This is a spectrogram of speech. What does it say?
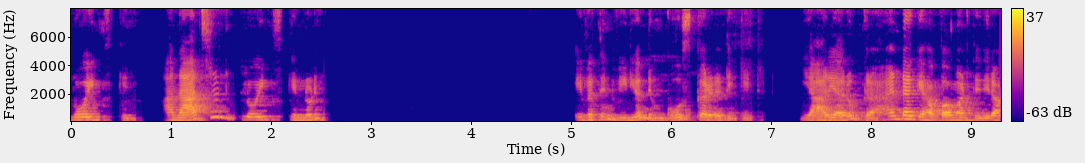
ಗ್ಲೋಯಿಂಗ್ ಸ್ಕಿನ್ ಆ ನ್ಯಾಚುರಲ್ ಗ್ಲೋಯಿಂಗ್ ಸ್ಕಿನ್ ನೋಡಿ ಇವತ್ತಿನ ವಿಡಿಯೋ ನಿಮಗೋಸ್ಕರ ಡೆಡಿಕೇಟೆಡ್ ಯಾರ್ಯಾರು ಗ್ರ್ಯಾಂಡಾಗಿ ಹಬ್ಬ ಮಾಡ್ತಿದ್ದೀರಾ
